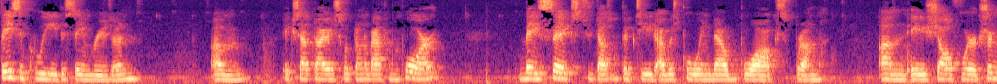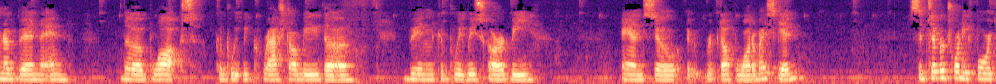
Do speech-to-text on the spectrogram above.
basically the same reason, um, except I slipped on the bathroom floor. May 6th, 2015, I was pulling down blocks from um, a shelf where it shouldn't have been, and the blocks completely crashed on me. The bin completely scarred me and so it ripped off a lot of my skin. September 24th,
